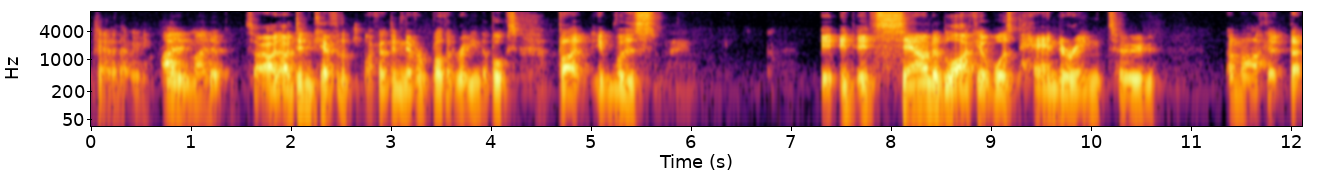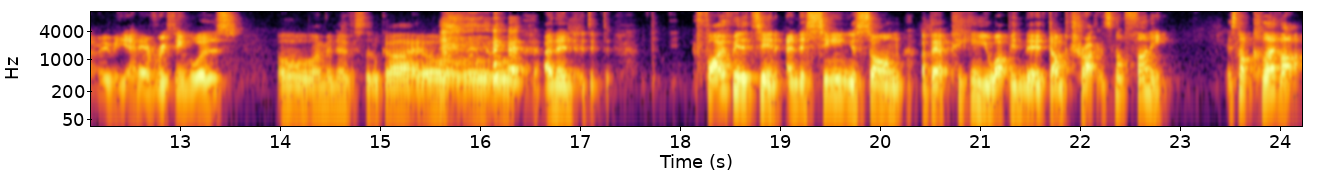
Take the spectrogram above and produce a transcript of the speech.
a fan of that movie. I didn't mind it. So I, I didn't care for the like. I didn't never bothered reading the books, but it was. It, it, it sounded like it was pandering to a market that movie, and everything was, oh, I'm a nervous little guy, oh, oh, oh. and then t- t- five minutes in, and they're singing a song about picking you up in their dump truck. It's not funny. It's not clever.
